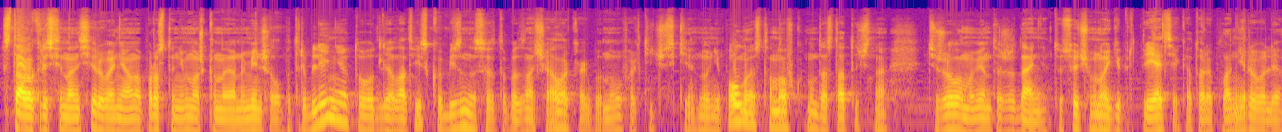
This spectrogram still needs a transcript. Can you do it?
ставок рефинансирования, оно просто немножко, наверное, уменьшило потребление, то для латвийского бизнеса это означало как бы, ну, фактически, ну, не полную остановку, но достаточно тяжелый момент ожидания. То есть очень многие предприятия, которые планировали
